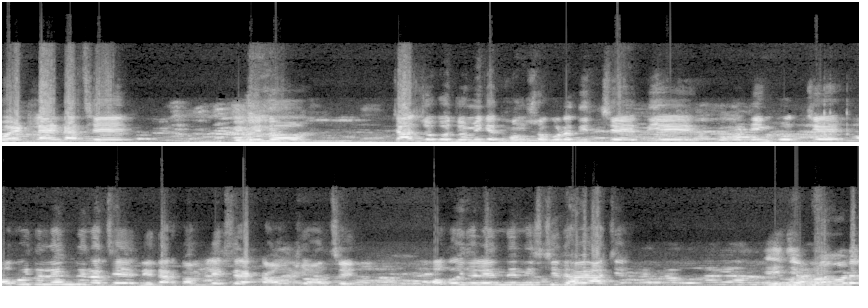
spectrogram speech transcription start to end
ওয়েটল্যান্ড আছে বিভিন্ন চাষযোগ্য জমিকে ধ্বংস করে দিচ্ছে দিয়ে প্রমোটিং করছে। অবৈধ লেনদেন আছে লেদার কমপ্লেক্সের একটা অংশ আছে অবৈধ লেনদেন নিশ্চিত ভাবে আছে। ভাঙড়ে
